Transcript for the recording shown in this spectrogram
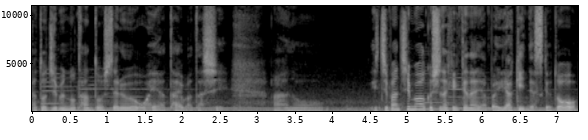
あと自分の担当してるお部屋対私あの一番チームワークしなきゃいけないやっぱり夜勤ですけど、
